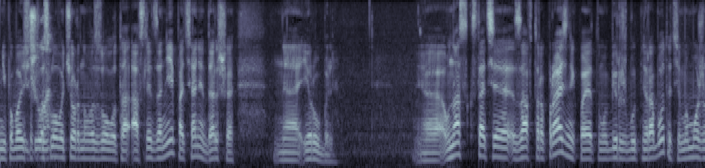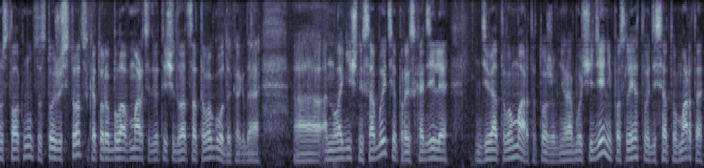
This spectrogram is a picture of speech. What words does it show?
не побоюсь Ничего. этого слова, черного золота, а вслед за ней потянет дальше э, и рубль. Э, у нас, кстати, завтра праздник, поэтому биржи будут не работать, и мы можем столкнуться с той же ситуацией, которая была в марте 2020 года, когда э, аналогичные события происходили 9 марта, тоже в нерабочий день, и после этого 10 марта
